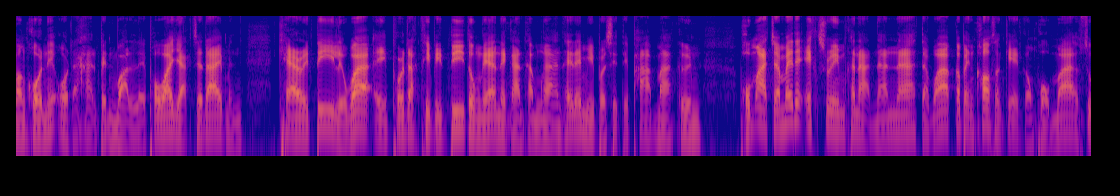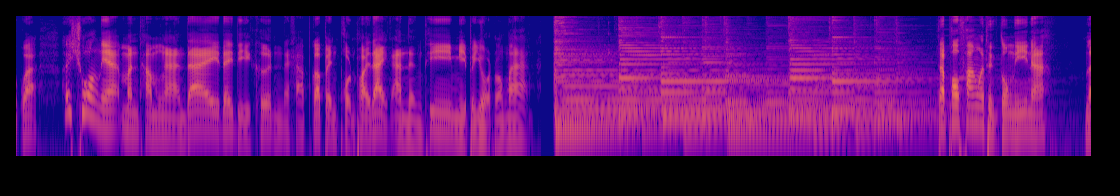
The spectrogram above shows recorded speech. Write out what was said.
บางคนนี่อดอาหารเป็นวันเลย เพราะว่าอยากจะได้เหมือน clarity หรือว่าไอ้ productivity ตรงนี้ในการทำงานให้ได้มีประสิทธิภาพมากขึ้น ผมอาจจะไม่ได้ extreme ขนาดนั้นนะ แต่ว่าก็เป็นข้อสังเกตของผมว่ารู้สึกว่าเฮ้ยช่วงเนี้ยมันทำงานได้ได้ดีขึ้นนะครับ ก็เป็นผลพลอยได้อีกอันหนึ่งที่มีประโยชน์มากๆ แต่พอฟังมาถึงตรงนี้นะหล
